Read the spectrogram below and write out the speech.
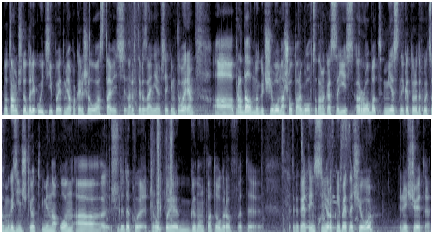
но там что далеко идти, поэтому я пока решил его оставить на растерзание всяким тварям. А, продал много чего, нашел торговца. Там, оказывается, есть робот местный, который находится в магазинчике. Вот именно он... А, что это такое? Трупы, гном-фотограф, это... Это какая-то инсценировка, непонятно чего? Или что это?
